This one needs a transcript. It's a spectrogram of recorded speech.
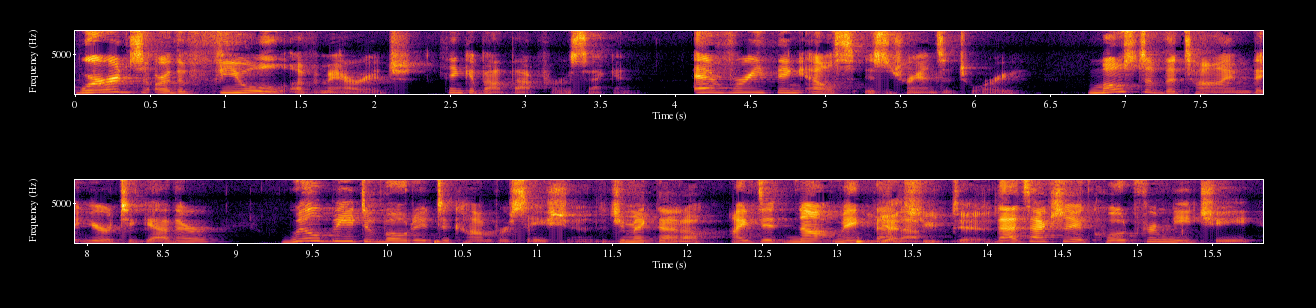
Words are the fuel of marriage. Think about that for a second. Everything else is transitory. Most of the time that you're together will be devoted to conversation. Did you make that up? I did not make that yes, up. Yes, you did. That's actually a quote from Nietzsche,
